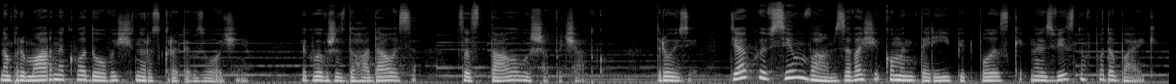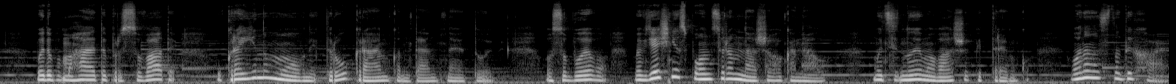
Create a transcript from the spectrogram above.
на примарне кладовище нерозкритих злочинів. Як ви вже здогадалися, це стало лише початком. Друзі, дякую всім вам за ваші коментарі, підписки, ну і звісно, вподобайки. Ви допомагаєте просувати україномовний true crime контент на Ютубі. Особливо ми вдячні спонсорам нашого каналу. Ми цінуємо вашу підтримку. Вона нас надихає.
